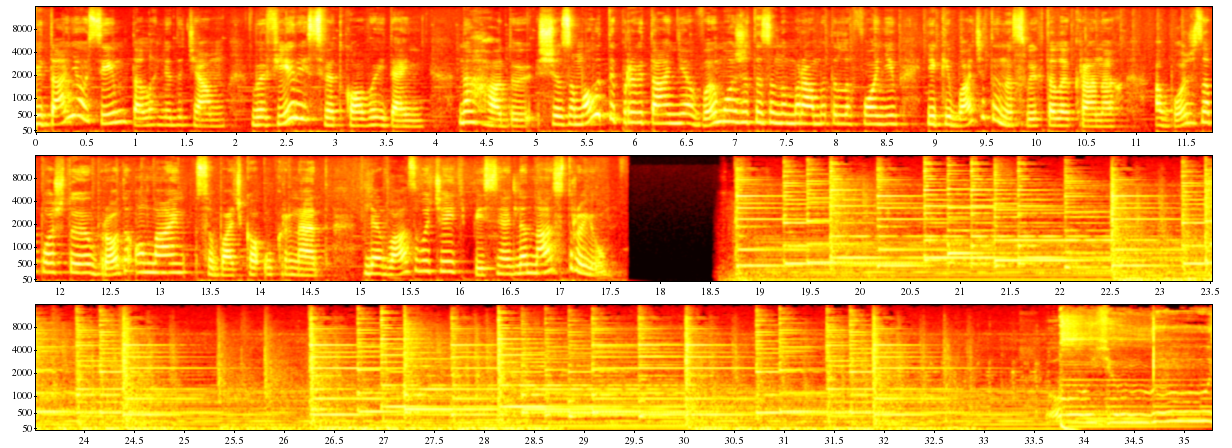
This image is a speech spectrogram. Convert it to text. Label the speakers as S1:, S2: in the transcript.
S1: Вітання усім телеглядачам в ефірі Святковий день. Нагадую, що замовити привітання ви можете за номерами телефонів, які бачите на своїх телеекранах, або ж за поштою Брода онлайн Собачка Укрнет. Для вас звучить пісня для настрою.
